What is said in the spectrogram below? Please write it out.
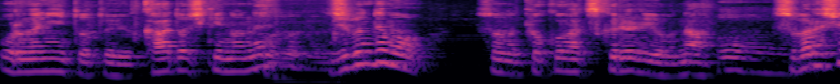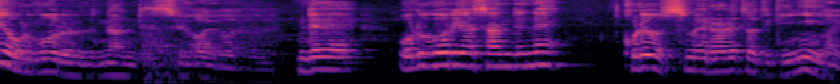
オルガニートというカード式のね自分でもその曲が作れるような素晴らしいオルゴールなんですよ。でオルゴール屋さんでねこれを勧められた時に、はい。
